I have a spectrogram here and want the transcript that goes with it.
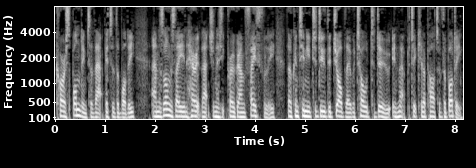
corresponding to that bit of the body, and as long as they inherit that genetic program faithfully, they'll continue to do the job they were told to do in that particular part of the body.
